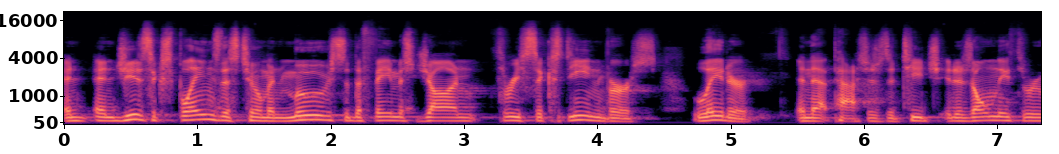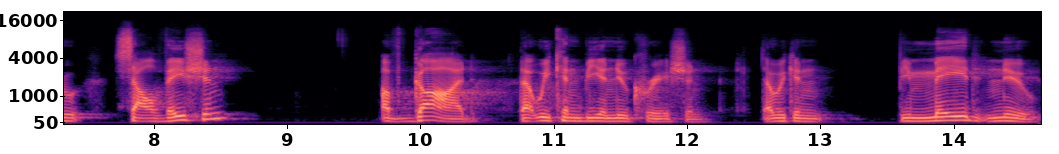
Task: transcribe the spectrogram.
And, and Jesus explains this to him and moves to the famous John 3.16 verse later in that passage to teach it is only through salvation of God that we can be a new creation, that we can be made new,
